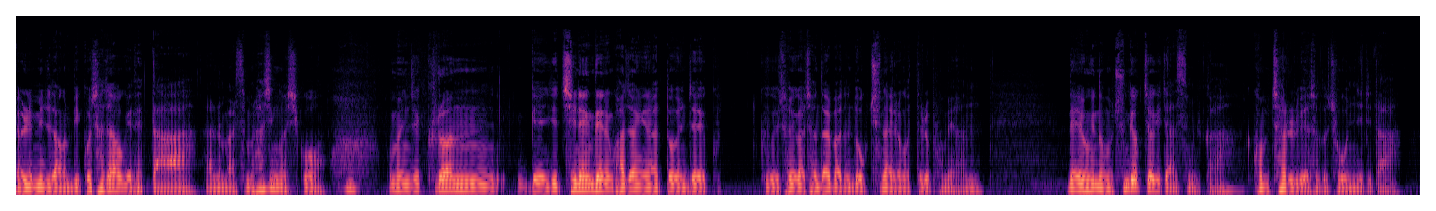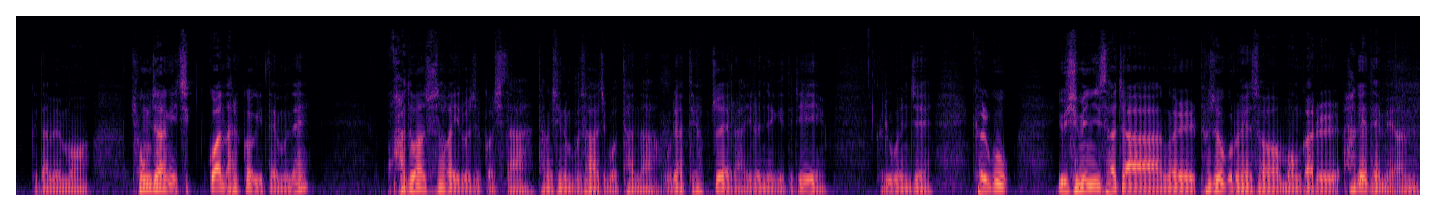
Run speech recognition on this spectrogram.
열린민주당을 믿고 찾아오게 됐다라는 말씀을 하신 것이고 그러면 이제 그런 게 이제 진행되는 과정이나 또 이제 그, 그 저희가 전달받은 녹취나 이런 것들을 보면 내용이 너무 충격적이지 않습니까? 검찰을 위해서도 좋은 일이다. 그다음에 뭐 총장이 직관할 거기 때문에 과도한 수사가 이루어질 것이다. 당신은 무사하지 못하나 우리한테 협조해라 이런 얘기들이 그리고 이제 결국 유시민 이사장을 표적으로 해서 뭔가를 하게 되면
